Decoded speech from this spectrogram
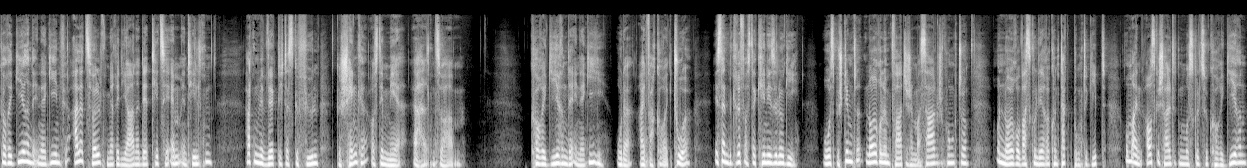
korrigierende Energien für alle zwölf Meridiane der TCM enthielten, hatten wir wirklich das Gefühl, Geschenke aus dem Meer erhalten zu haben korrigierende Energie oder einfach Korrektur ist ein Begriff aus der Kinesiologie, wo es bestimmte neurolymphatische Massagepunkte und neurovaskuläre Kontaktpunkte gibt, um einen ausgeschalteten Muskel zu korrigieren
